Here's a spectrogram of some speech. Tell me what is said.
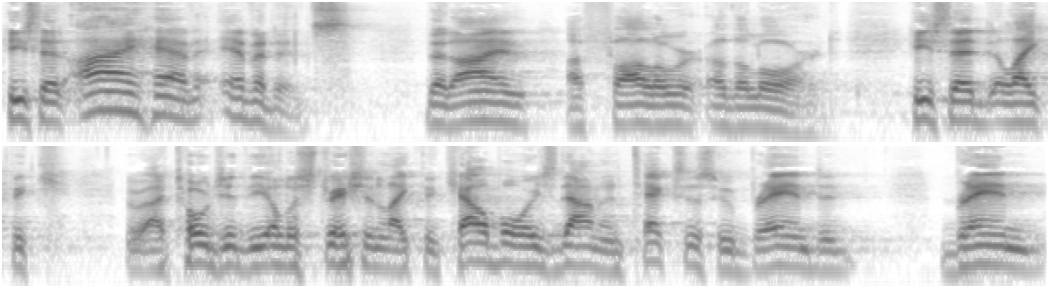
he said, I have evidence that I'm a follower of the Lord. He said, like the I told you the illustration, like the cowboys down in Texas who branded, brand,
